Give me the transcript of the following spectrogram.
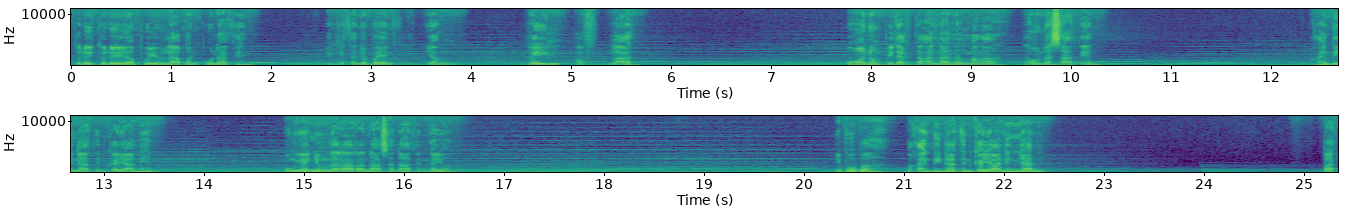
tuloy-tuloy lang po yung laban po natin. Nakikita nyo ba yung, yung trail of blood? kung anong pinagdaanan ng mga nauna sa atin, baka hindi natin kayanin. Kung yan yung nararanasan natin ngayon. Di po ba? Baka hindi natin kayanin yan. But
